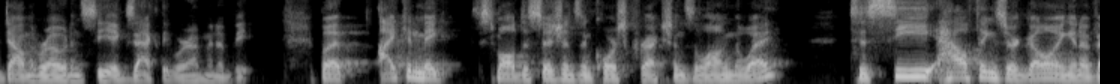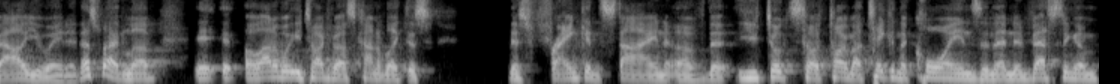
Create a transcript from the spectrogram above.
down the road and see exactly where I'm going to be. But I can make small decisions and course corrections along the way to see how things are going and evaluate it. That's what I love. It, it, a lot of what you talked about is kind of like this this Frankenstein of the you took talking about taking the coins and then investing them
